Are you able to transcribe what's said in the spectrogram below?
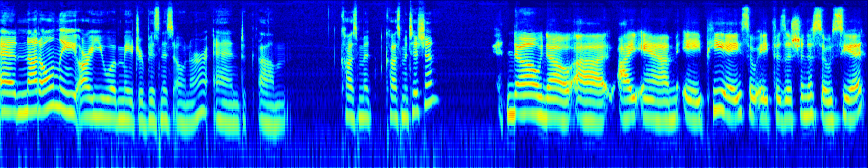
and not only are you a major business owner and um, cosmet- cosmetician, No, no. Uh, I am a PA, so a physician associate.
